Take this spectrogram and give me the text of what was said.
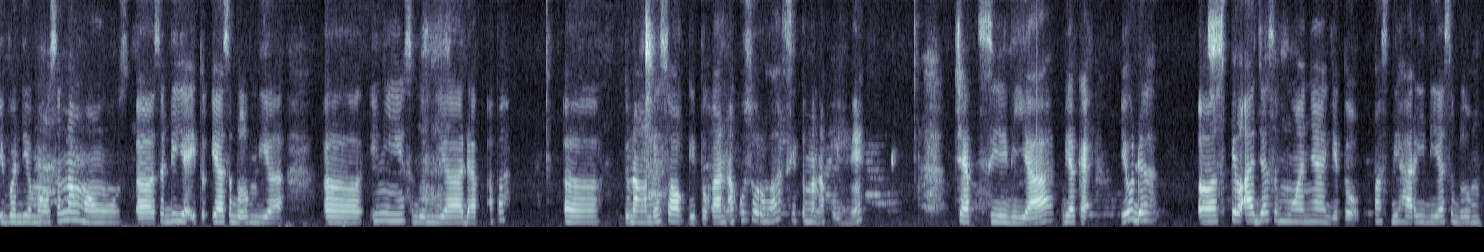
Even dia mau senang mau uh, sedih ya itu ya sebelum dia uh, ini sebelum dia ada apa uh, tunangan besok gitu kan. Aku suruh lah si teman aku ini chat si dia biar kayak ya udah uh, spill aja semuanya gitu. Pas di hari dia sebelum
